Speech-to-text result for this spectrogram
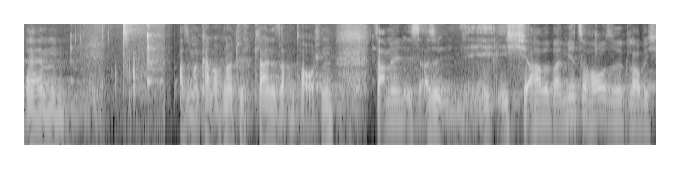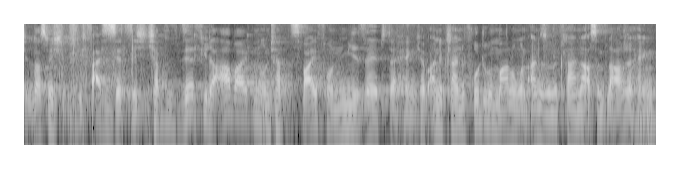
Ähm, also man kann auch natürlich kleine Sachen tauschen. Sammeln ist, also ich habe bei mir zu Hause, glaube ich, lass mich, ich weiß es jetzt nicht, ich habe sehr viele Arbeiten und ich habe zwei von mir selbst da hängen. Ich habe eine kleine Fotobemalung und eine so eine kleine Assemblage hängen.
